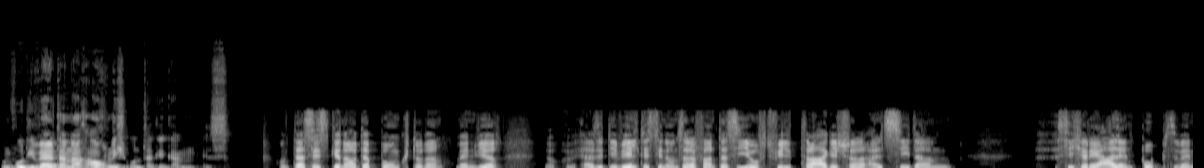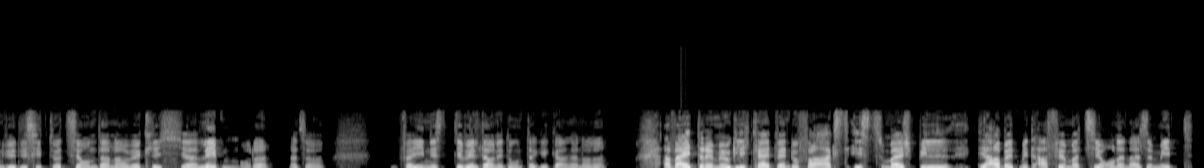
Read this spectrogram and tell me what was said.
und wo die Welt danach auch nicht untergegangen ist. Und das ist genau der Punkt, oder? Wenn wir also die Welt ist in unserer Fantasie oft viel tragischer, als sie dann sich real entpuppt, wenn wir die Situation dann auch wirklich erleben, oder? Also für ihn ist die Welt auch nicht untergegangen, oder? Eine weitere Möglichkeit, wenn du fragst, ist zum Beispiel die Arbeit mit Affirmationen, also mit,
